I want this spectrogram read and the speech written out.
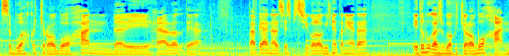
sebuah kecerobohan dari Harold ya. Tapi analisis psikologisnya ternyata itu bukan sebuah kecerobohan.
